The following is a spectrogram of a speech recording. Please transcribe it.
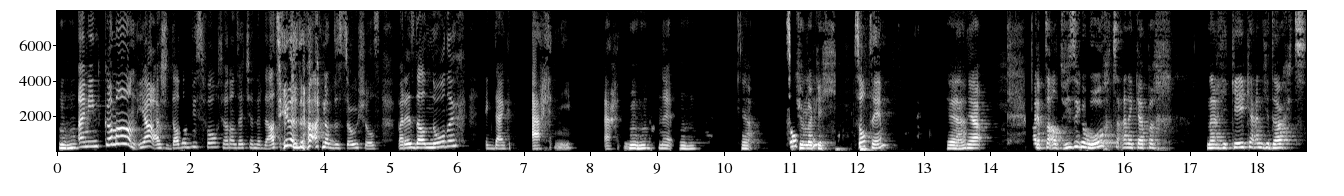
Mhm. I mean, come on. Ja, als je dat advies volgt, ja, dan zit je inderdaad hele dagen op de socials. Maar is dat nodig? Ik denk het echt niet. Echt niet. Mhm. Nee. Mhm. Ja, gelukkig. Zot, hè? Ja. ja. Ik heb de adviezen gehoord en ik heb er naar gekeken en gedacht...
